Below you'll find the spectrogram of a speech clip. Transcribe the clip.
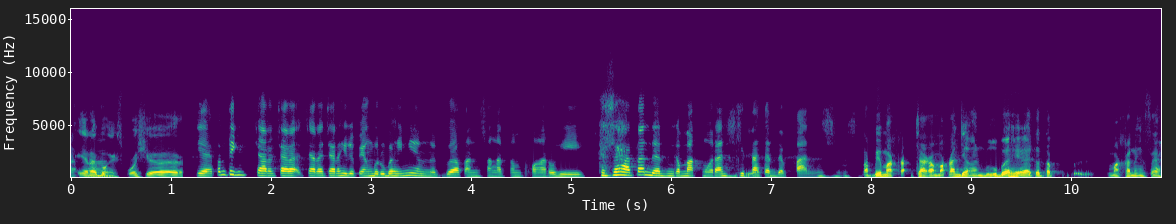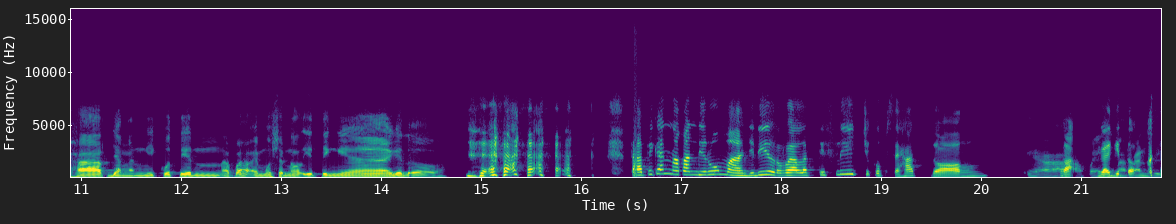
uh, ya nabung exposure. Ya penting cara-cara cara-cara hidup yang berubah ini yang menurut gue akan sangat mempengaruhi kesehatan dan kemakmuran kita ya. ke depan. Tapi maka, cara makan jangan berubah ya, tetap makan yang sehat, jangan ngikutin apa emotional eatingnya gitu. Tapi kan makan di rumah, jadi relatively cukup sehat dong. Ya, nggak, apa yang nggak gitu. sih.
